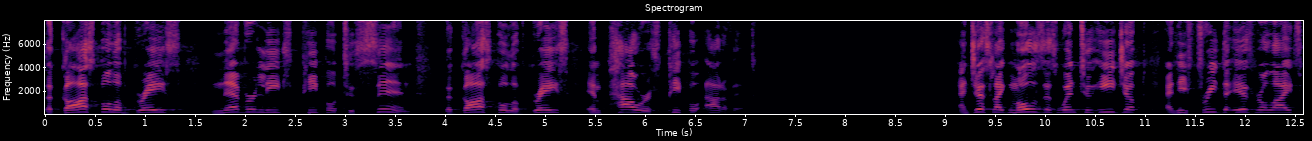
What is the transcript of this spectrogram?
The gospel of grace never leads people to sin. The gospel of grace empowers people out of it. And just like Moses went to Egypt and he freed the Israelites,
